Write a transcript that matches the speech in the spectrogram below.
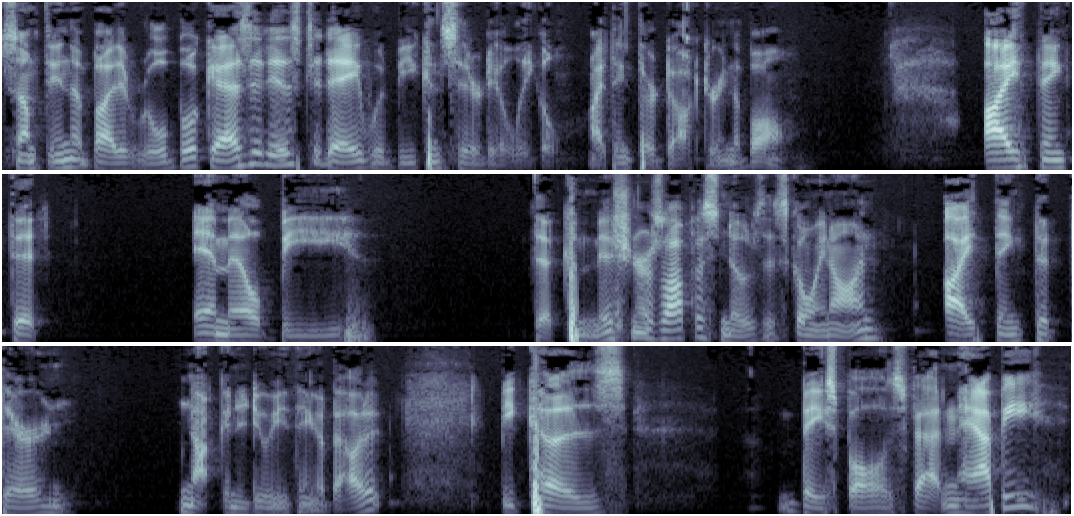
something that, by the rule book as it is today, would be considered illegal. I think they're doctoring the ball. I think that MLB, the commissioner's office, knows that's going on. I think that they're not going to do anything about it because baseball is fat and happy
